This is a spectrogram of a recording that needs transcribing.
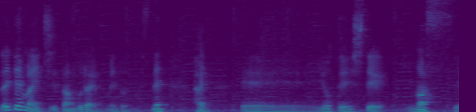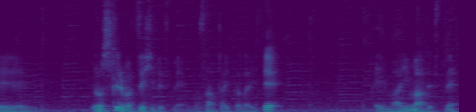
大体まあ1時間ぐらいをめどにですね、はい、えー、予定しています、えー。よろしければぜひですね、ご参加いただいて、えー、まあ、今ですね、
